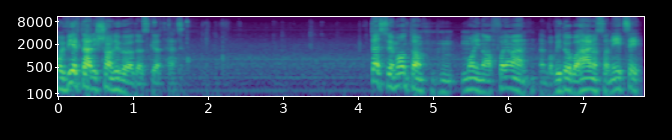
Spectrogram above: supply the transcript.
hogy virtuálisan lövöldözködhet. Tesző mondtam mai nap folyamán, a videóban 3x4C,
